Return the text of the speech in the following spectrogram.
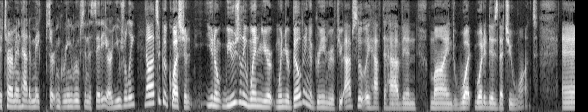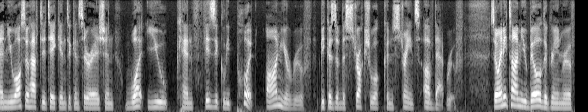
determine how to make certain green roofs in the city, or usually? No, that's a good question. You know, usually when you're when you're building a green roof, you absolutely have to have in mind what what it is that you want. And you also have to take into consideration what you can physically put on your roof because of the structural constraints of that roof. So, anytime you build a green roof,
